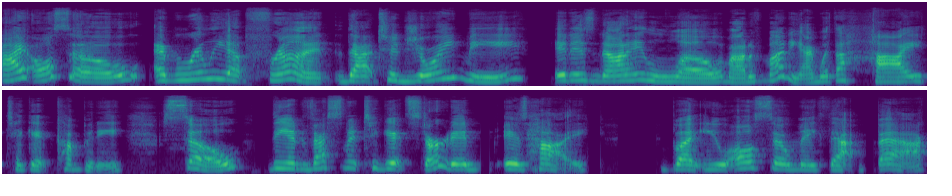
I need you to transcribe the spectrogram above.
I also am really upfront that to join me, it is not a low amount of money. I'm with a high ticket company. So the investment to get started is high, but you also make that back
